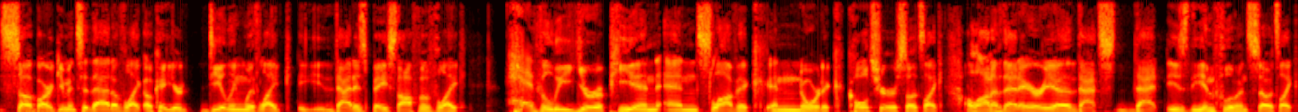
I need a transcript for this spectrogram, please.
sub argument to that of like okay you're dealing with like that is based off of like heavily European and Slavic and Nordic culture. So it's like a lot of that area, that's, that is the influence. So it's like,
